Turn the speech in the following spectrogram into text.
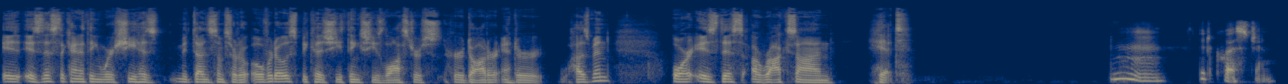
is, is this the kind of thing where she has done some sort of overdose because she thinks she's lost her her daughter and her husband or is this a Roxxon hit? Hmm. Good question.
